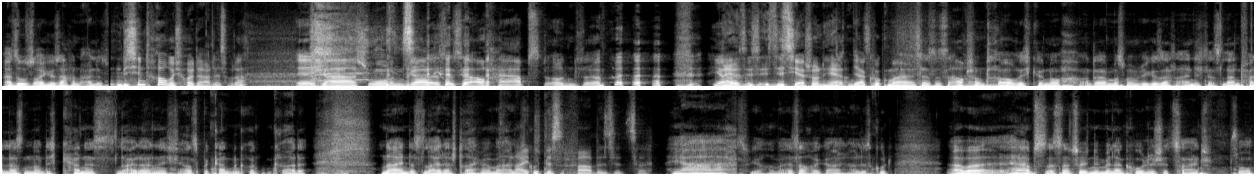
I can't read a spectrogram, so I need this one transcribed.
Also solche Sachen alles. Ein bisschen traurig heute alles, oder? Ja, schon. Ja, es ist ja auch Herbst und ähm, ja. Naja, es, ist, es ist ja schon Herbst. Ja, guck mal, das ist auch schon traurig genug. Und da muss man, wie gesagt, eigentlich das Land verlassen und ich kann es leider nicht, aus bekannten Gründen gerade. Nein, das leider streichen wir mal alles Leid gut. des Barbesitzer. Ja, wie auch immer, ist auch egal, alles gut. Aber Herbst ist natürlich eine melancholische Zeit. So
